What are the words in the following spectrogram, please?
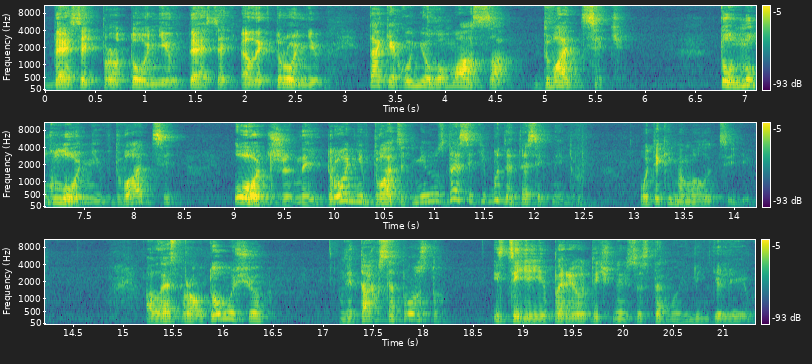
10 протонів, 10 електронів, так як у нього маса 20, то нуклонів 20. Отже, нейтронів 20 мінус 10 і буде 10 нейтронів. От які ми молодці діти. Але справа в тому, що не так все просто із цією періодичною системою Менделєєва.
